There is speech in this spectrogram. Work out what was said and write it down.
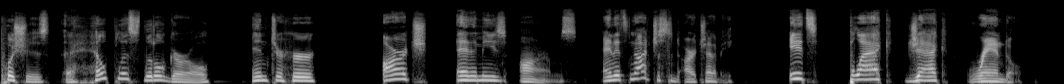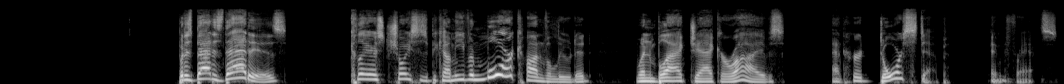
pushes a helpless little girl into her arch enemy's arms. And it's not just an arch enemy, it's Black Jack Randall. But as bad as that is, Claire's choices become even more convoluted when Black Jack arrives at her doorstep in France.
